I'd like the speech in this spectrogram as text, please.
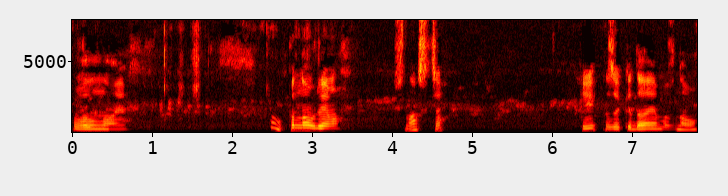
волною. Ну, поновлюємо снастя і закидаємо знову.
